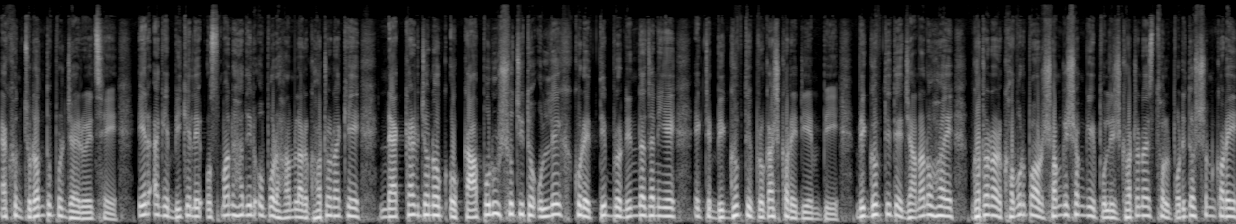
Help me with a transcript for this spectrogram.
এখন চূড়ান্ত পর্যায়ে রয়েছে। এর আগে বিকেলে ওসমান হাদির ওপর হামলার ঘটনাকে ন্যাক্কারজনক ও কাপুরুষোচিত উল্লেখ করে তীব্র নিন্দা জানিয়ে একটি বিজ্ঞপ্তি প্রকাশ করে ডিএমপি। বিজ্ঞপ্তিতে জানানো হয়, ঘটনার খবর পাওয়ার সঙ্গে সঙ্গে পুলিশ ঘটনাস্থল পরিদর্শন করে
